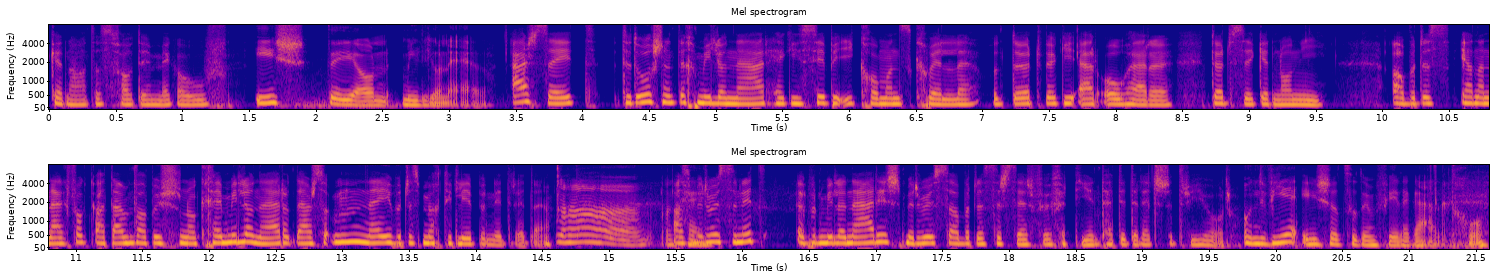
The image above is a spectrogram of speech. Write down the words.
Genau, das fällt ihm mega auf. Ist der Jan Millionär? Er sagt, der durchschnittliche Millionär hätte sieben Einkommensquellen und dort will er auch her. Dort sei er noch nie. Aber das, ich habe dann gefragt, an dem Fall bist du noch kein Millionär. Und er so, mm, nein, über das möchte ich lieber nicht reden. Ah, okay. Also wir wissen nicht, ob er Millionär ist, wir wissen aber, dass er sehr viel verdient hat in den letzten drei Jahren. Und wie ist er zu dem vielen Geld gekommen?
